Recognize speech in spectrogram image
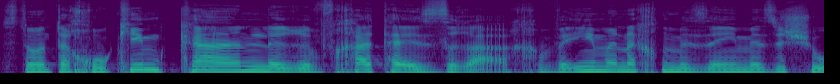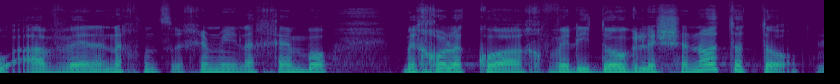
זאת אומרת, החוקים כאן לרווחת האזרח, ואם אנחנו מזהים איזשהו עוול, אנחנו צריכים להילחם בו בכל הכוח ולדאוג לשנות אותו. Mm-hmm.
